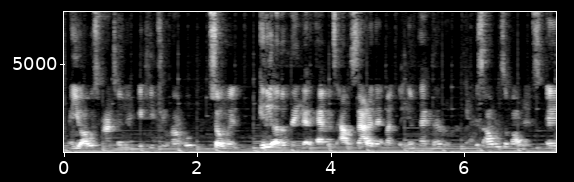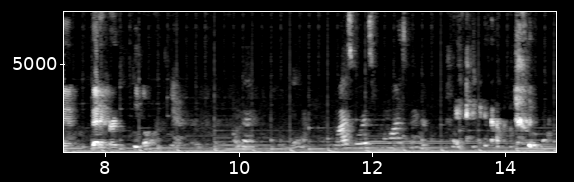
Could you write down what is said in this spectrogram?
and you always fine tune it. It keeps you humble. So when any other thing that happens outside of that, like the impact of it, it's always a bonus, and that encourages you to keep going. Yeah. Okay. Yeah. Wise words from a wise man.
